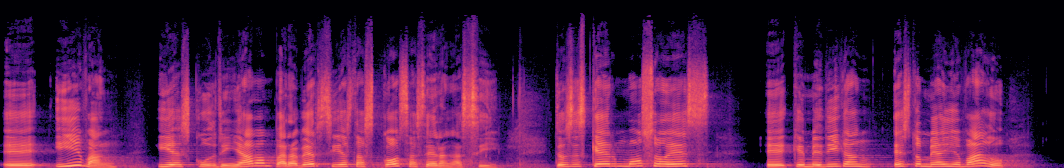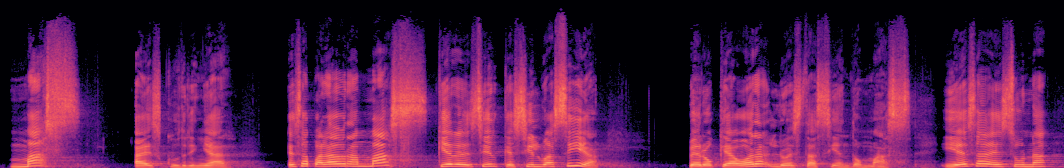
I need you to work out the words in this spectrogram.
eh, iban y escudriñaban para ver si estas cosas eran así. Entonces, qué hermoso es eh, que me digan, esto me ha llevado más a escudriñar. Esa palabra más quiere decir que sí lo hacía, pero que ahora lo está haciendo más. Y esa es una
